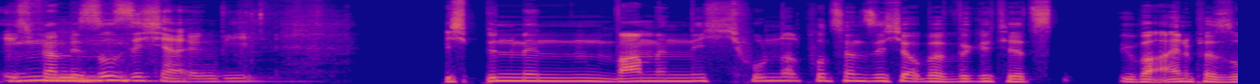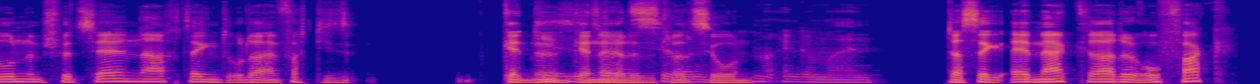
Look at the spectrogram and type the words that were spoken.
ich war mir so Mm. sicher irgendwie. Ich bin mir, war mir nicht 100% sicher, ob er wirklich jetzt über eine Person im Speziellen nachdenkt oder einfach die gen die generelle Situation. im Allgemeinen. dass er, er merkt gerade, oh fuck,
